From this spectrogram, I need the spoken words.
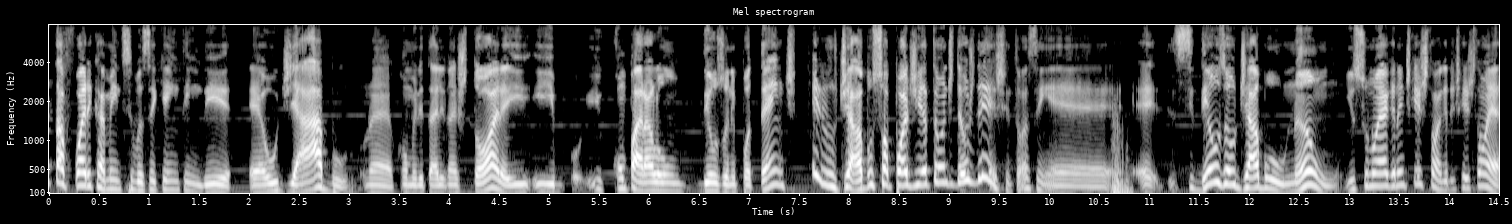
metaforicamente, se você quer entender é, o diabo, né, como ele tá ali na história, e, e- e compará-lo a um Deus onipotente, ele- o diabo só pode ir até onde Deus deixa. Então, assim, é, é- se Deus é o diabo ou não, isso não é a grande questão. A grande questão é:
